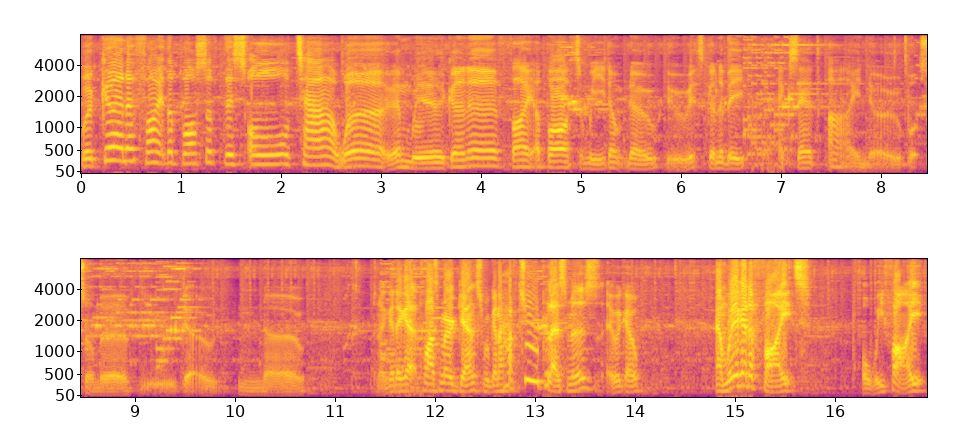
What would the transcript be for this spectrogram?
We're gonna fight the boss of this old tower, and we're gonna fight a boss, and we don't know who it's gonna be, except I know, but some of you don't know. And I'm gonna get plasma again, so we're gonna have two plasmas. There we go. And we're gonna fight, or we fight,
